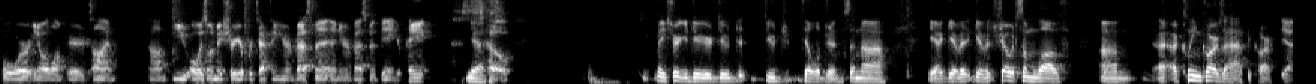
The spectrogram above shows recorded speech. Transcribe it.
for you know a long period of time. Um, you always want to make sure you're protecting your investment and your investment being your paint. Yes. So make sure you do your due due diligence and uh yeah give it give it show it some love um a, clean car is a happy car yeah,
